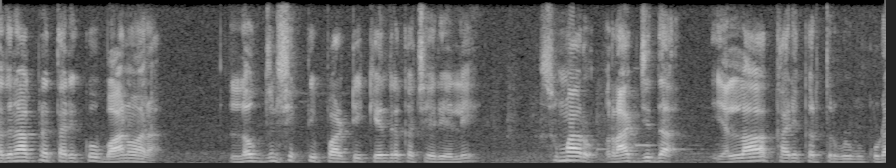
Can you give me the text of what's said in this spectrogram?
ಹದಿನಾಲ್ಕನೇ ತಾರೀಕು ಭಾನುವಾರ ಲೋಕ್ ಜನಶಕ್ತಿ ಪಾರ್ಟಿ ಕೇಂದ್ರ ಕಚೇರಿಯಲ್ಲಿ ಸುಮಾರು ರಾಜ್ಯದ ಎಲ್ಲ ಕಾರ್ಯಕರ್ತರುಗಳಿಗೂ ಕೂಡ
